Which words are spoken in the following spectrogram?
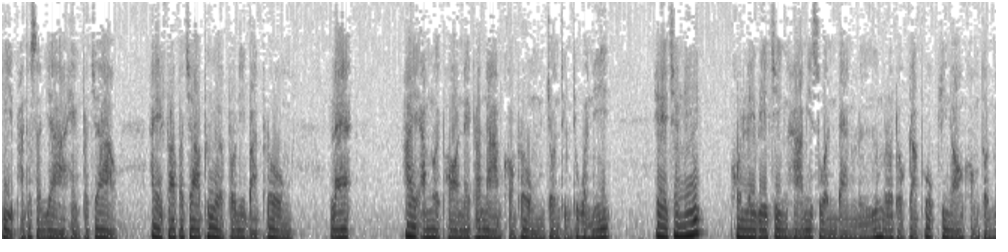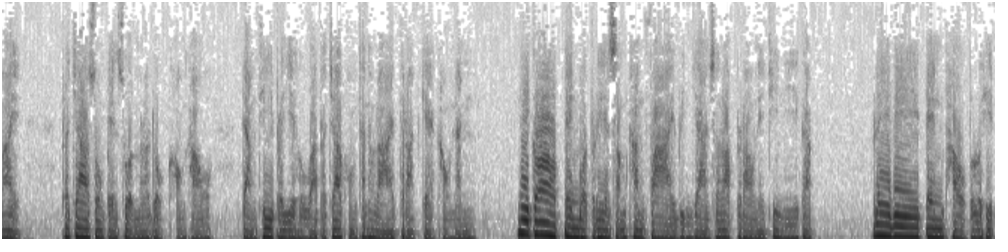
หีบพันธสัญญาแห่งพระเจ้า ให้ฟ้าพระเจ้าเพื่อปรนิบัติพระองค์ และให้อำนวยพรในพระนามของพระองค์จนถึงทุกวันนี้ เหตุชนี้คนเลวีจริงหามีส่วนแบ่งหรือมรดกกับพวกพี่น้องของตนไม่ พระเจ้าทรงเป็นส่วนมรดกของเขา ดังที่พระเยโฮวาห์พระเจ้าของท่านทั้งหลายตรัสแก่เขานั้น นี่ก็เป็นบทเรียนสำคัญฝ่ายวิญญาณสำหรับเราในที่นี้ครับ เลวีเป็นเผ่าปุโรหิต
